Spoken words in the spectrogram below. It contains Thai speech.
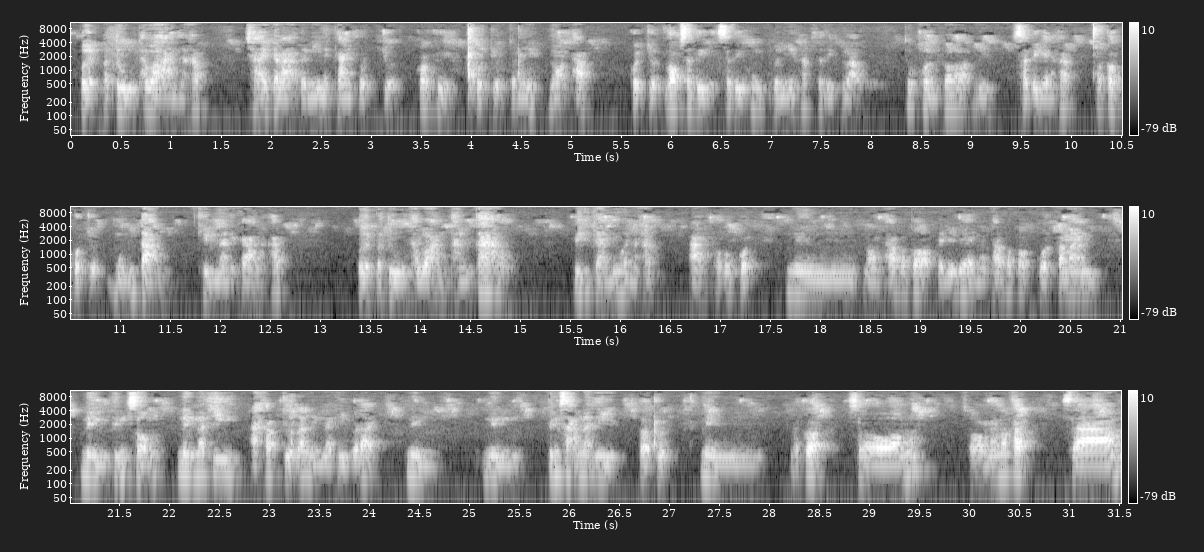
เปิดประตูทวารนะครับ ใช้กระดาษตัวนี้ในการกดจุดก็คือกดจุดตัวนี้นอนทับกดจุดรอบสะดือสะดือของตัวนี้ครับสะดือของเรา ทุกคนก็มีสะดือนะครับ แล้วก็กดจุดหมุนตามเข็มนาฬิกานะครับ เปิดประตูทวารทั้ง9วิธีการนวดนะครับอ่าเขาก็กดหนึ่งนอนทับแล้วก็ไปเรื่อยๆนอนทับแล้วก็กดประมาณหนึ่งถึงสองหนึ่งนาทีอะครับจุดละหนึ่งนาทีก็ได้หนึ่งหนึ่งถึงสามนาทีต่อจุดหนึ่งแล้วก็สองสองนะครับสาม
